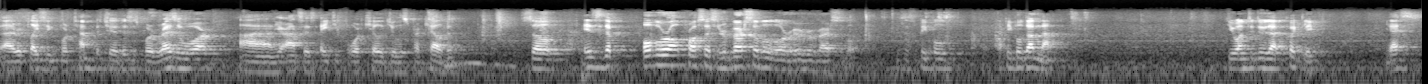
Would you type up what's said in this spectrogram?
uh, replacing for temperature. This is for reservoir, and your answer is 84 kilojoules per Kelvin. So, is the overall process reversible or irreversible? This is people have people done that? Do you want to do that quickly? Yes.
